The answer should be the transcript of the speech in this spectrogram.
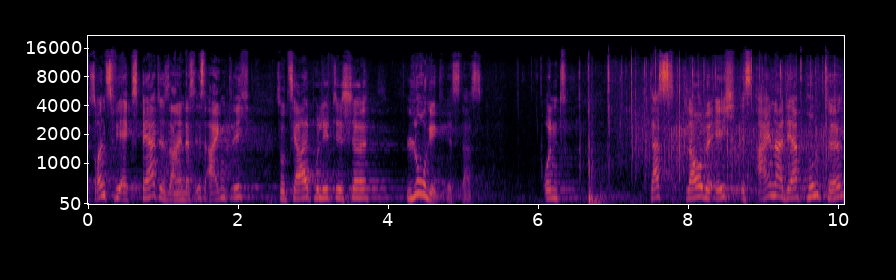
sonst wie Experte sein. Das ist eigentlich sozialpolitische Logik, ist das. Und das, glaube ich, ist einer der Punkte,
